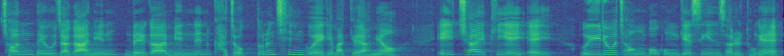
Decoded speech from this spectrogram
전 배우자가 아닌 내가 믿는 가족 또는 친구에게 맡겨야 하며 HIPAA 의료 정보 공개 승인서를 통해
